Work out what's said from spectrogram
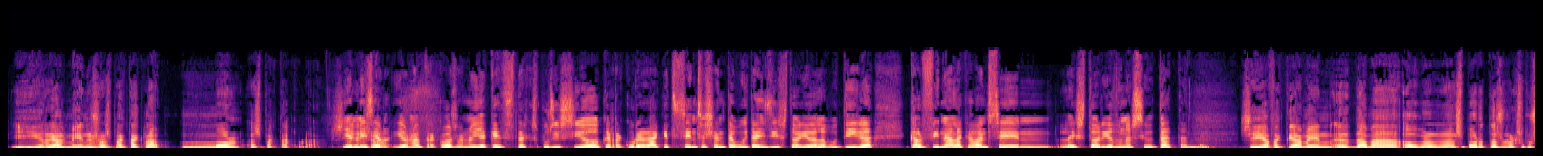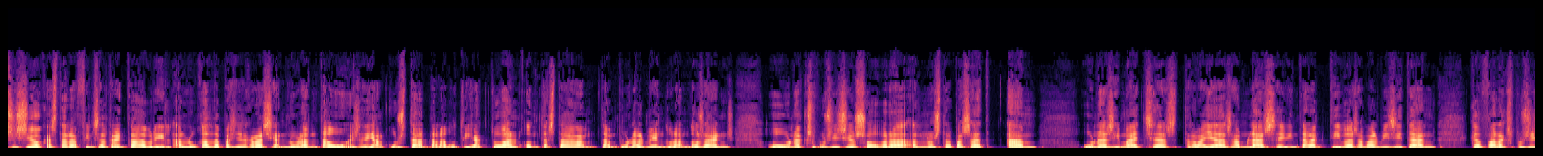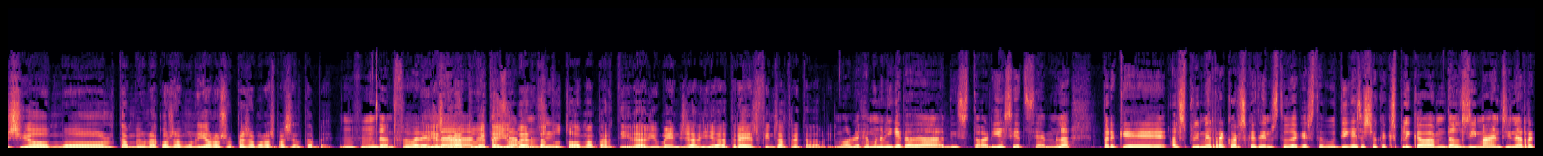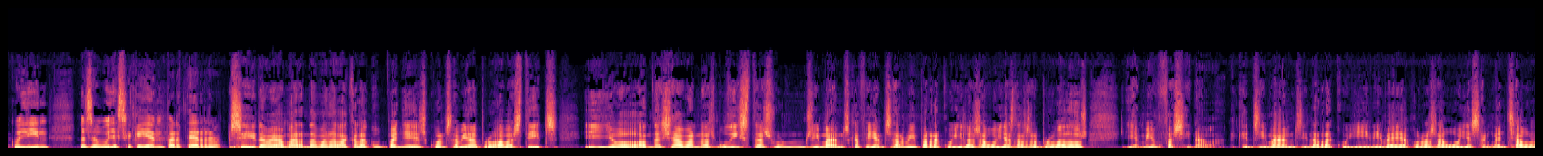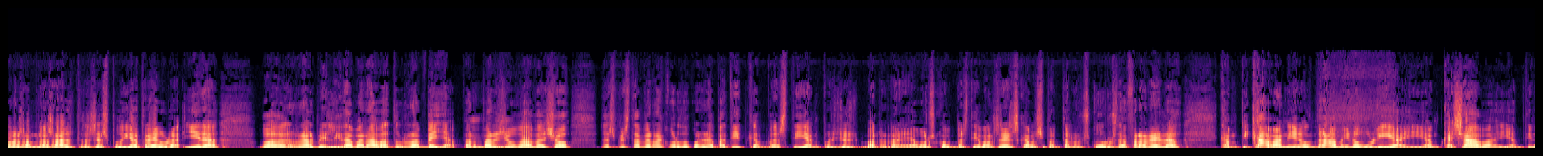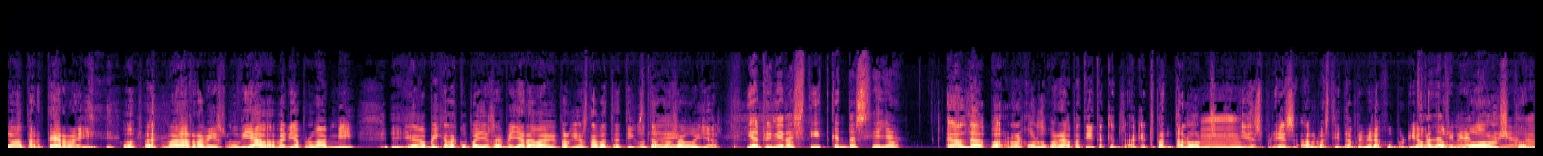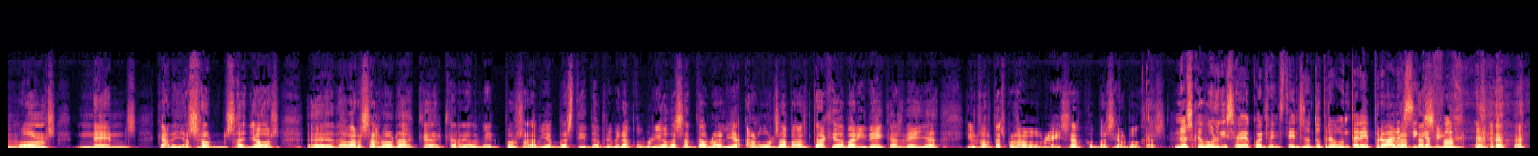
i realment és un espectacle molt espectacular. Sí, I a més això... hi, ha, hi ha una altra cosa, no? Hi ha aquesta exposició que recorrerà aquests 168 anys d'història de la botiga, que al final acaben sent la història d'una ciutat, també. Sí, efectivament, eh, demà obre les portes una exposició que estarà fins al 30 d'abril al local de Passeig Gràcia 91, és a dir, al costat de la botiga actual, on està temporalment durant dos anys, una exposició sobre el nostre passat amb unes imatges treballades amb làser, interactives amb el visitant, que fa l'exposició molt... també una cosa, hi ha una sorpresa molt especial també. Uh -huh, doncs provarem I és de, gratuïta de i oberta a tothom a partir de diumenge, dia 3, fins al 30 d'abril. Molt bé, fem una miqueta d'història, si et sembla, perquè els primers records que tens tu d'aquesta botiga és això que explicàvem dels imants i anar recollint les agulles que caien per terra? Sí, la meva mare em demanava que l'acompanyés quan s'havia de provar vestits i jo em deixaven les modistes uns imants que feien servir per recollir les agulles dels emprovadors i a mi em fascinava. Aquests imants i anar recollint i veia com les agulles s'enganxaven unes amb les altres i es podia treure i era, bueno, realment li demanava tornar amb ella per, per jugar amb això. Després també recordo quan era petit que em vestien doncs jo, bueno, no, llavors com vestíem els nens que amb els pantalons curts de franela que em picaven i era un drama i no volia i em queixava i em tirava per terra i mare al revés, odiava, venia a provar amb mi i que, que l'acompanyés amb ella anava bé perquè jo estava entretingut amb les agulles. I el primer vestit que et vas fer allà? El de, recordo quan era petit aquests, aquests pantalons mm -hmm. i després el vestit de primera comunió de com primera molts, comunió, com no? molts nens que ara ja són senyors eh, de Barcelona que, que realment pues, havien vestit de primera comunió de Santa Eulàlia alguns amb el traje de mariner que es deia i uns altres pues, amb un blazer com va ser el meu cas No és que vulgui saber quants anys tens, no t'ho preguntaré, però ara sí que fa. 45.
